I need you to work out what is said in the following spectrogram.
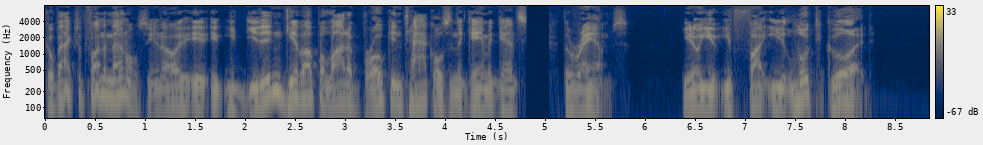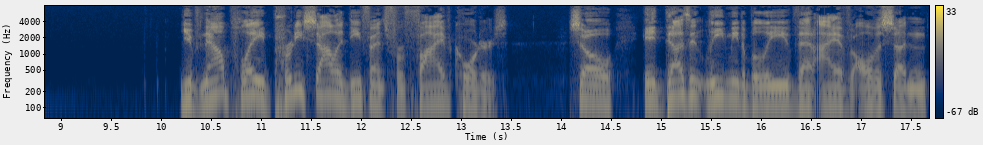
go back to fundamentals. You know, it, it, you didn't give up a lot of broken tackles in the game against the Rams. You know, you you fight, you looked good. You've now played pretty solid defense for five quarters. So it doesn't lead me to believe that I have all of a sudden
